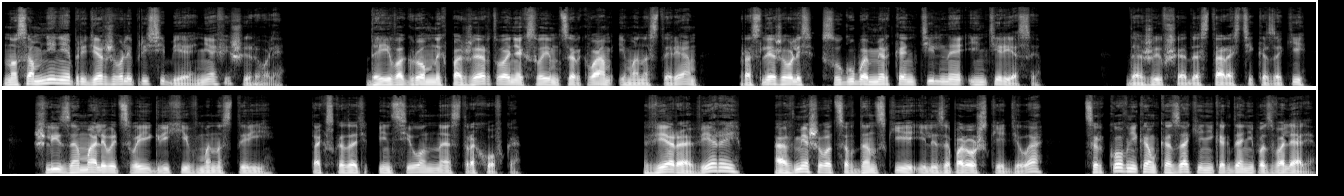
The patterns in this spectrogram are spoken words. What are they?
но сомнения придерживали при себе, не афишировали. Да и в огромных пожертвованиях своим церквам и монастырям прослеживались сугубо меркантильные интересы. Дожившие до старости казаки шли замаливать свои грехи в монастыри, так сказать, пенсионная страховка. Вера верой, а вмешиваться в донские или запорожские дела церковникам казаки никогда не позволяли.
